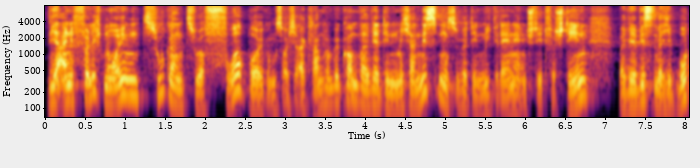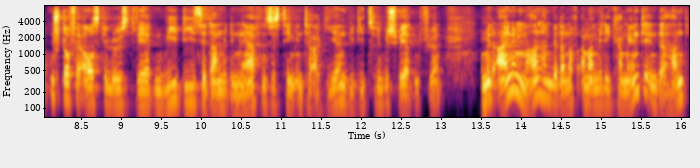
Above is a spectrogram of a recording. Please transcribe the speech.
wir einen völlig neuen Zugang zur Vorbeugung solcher Erkrankungen bekommen, weil wir den Mechanismus, über den Migräne entsteht, verstehen, weil wir wissen, welche Botenstoffe ausgelöst werden, wie diese dann mit dem Nervensystem interagieren, wie die zu den Beschwerden führen. Und mit einem Mal haben wir dann auf einmal Medikamente in der Hand,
